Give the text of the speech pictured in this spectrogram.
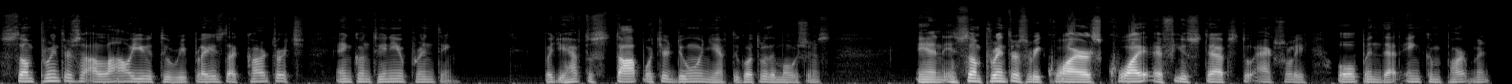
Some printers allow you to replace that cartridge and continue printing. But you have to stop what you're doing, you have to go through the motions. And in some printers requires quite a few steps to actually open that ink compartment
